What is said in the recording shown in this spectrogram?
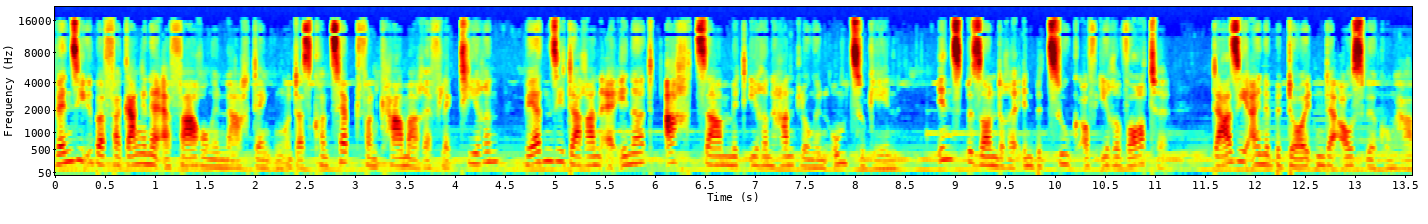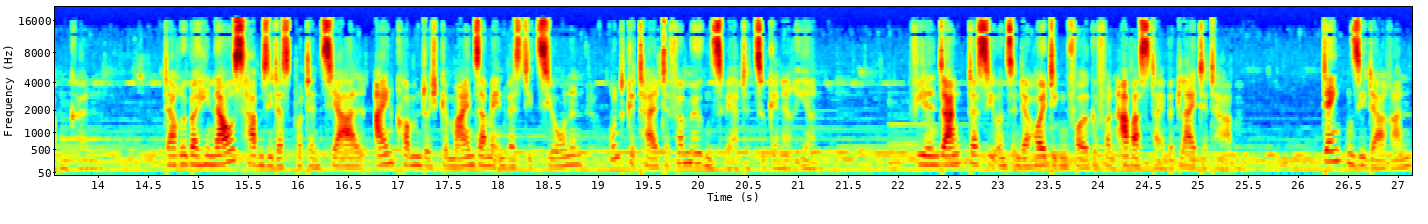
Wenn Sie über vergangene Erfahrungen nachdenken und das Konzept von Karma reflektieren, werden Sie daran erinnert, achtsam mit Ihren Handlungen umzugehen, insbesondere in Bezug auf Ihre Worte, da sie eine bedeutende Auswirkung haben können. Darüber hinaus haben sie das Potenzial, Einkommen durch gemeinsame Investitionen und geteilte Vermögenswerte zu generieren. Vielen Dank, dass Sie uns in der heutigen Folge von Avastai begleitet haben. Denken Sie daran,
